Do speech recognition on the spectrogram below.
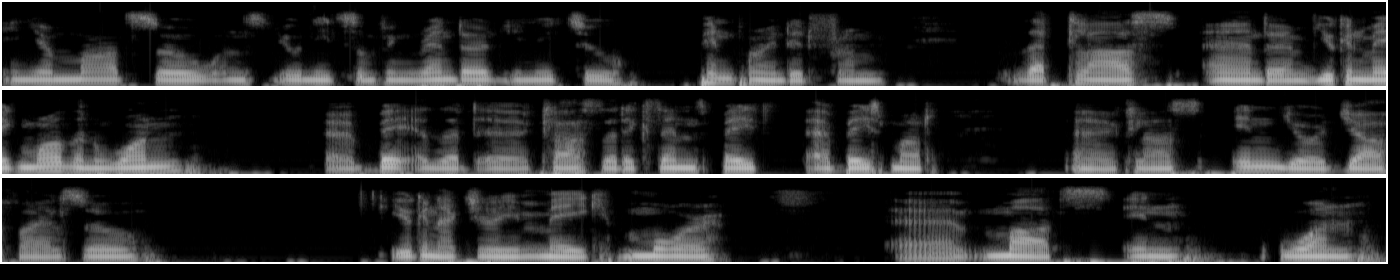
in your mod so once you need something rendered you need to pinpoint it from that class. And um, you can make more than one uh, that uh, class that extends base, uh, base mod uh, class in your jar file. So you can actually make more uh, mods in one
